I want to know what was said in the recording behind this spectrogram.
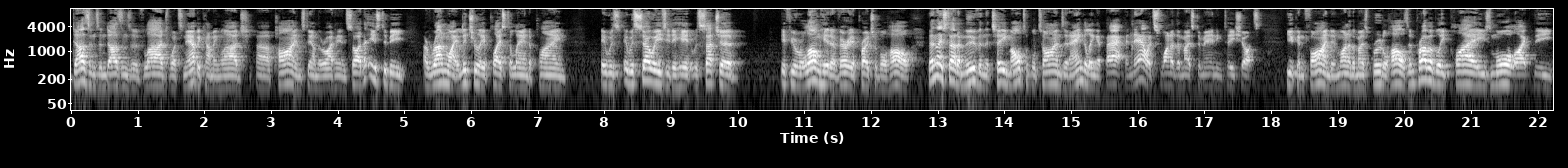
dozens and dozens of large, what's now becoming large uh, pines down the right hand side. That used to be a runway, literally a place to land a plane. It was it was so easy to hit. It was such a if you were a long hitter, very approachable hole. Then they started moving the tee multiple times and angling it back, and now it's one of the most demanding tee shots you can find and one of the most brutal holes, and probably plays more like the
